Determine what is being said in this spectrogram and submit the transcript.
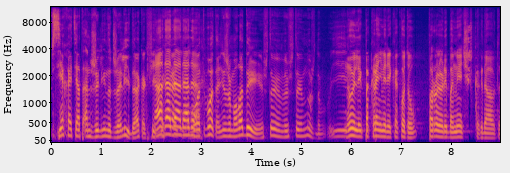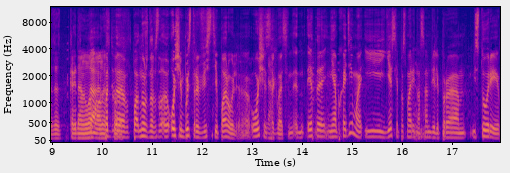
Все хотят Анджелину Джоли, да, как фильм. Да, да, да, да, да. Вот, вот, они же молодые. Что им, что им нужно? И, Ну или, по крайней мере, как пароль рыба-меч, когда, вот этот, когда он да, ломал на под- э, по- нужно взл- очень быстро ввести пароль. Э, Очень согласен. Э, Это необходимо. И если посмотреть, на самом деле, про истории,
